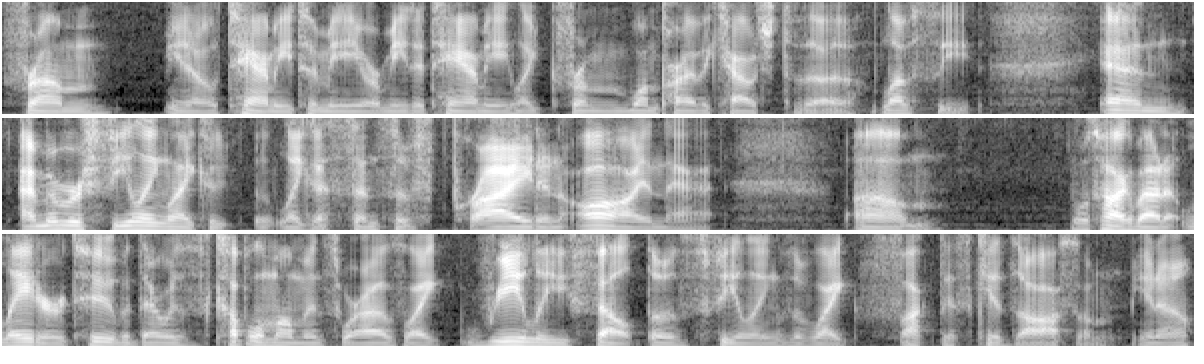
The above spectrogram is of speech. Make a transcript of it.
from, you know, Tammy to me or me to Tammy, like from one part of the couch to the love seat. And I remember feeling like like a sense of pride and awe in that. Um, we'll talk about it later too, but there was a couple of moments where I was like really felt those feelings of like fuck this kid's awesome, you know?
